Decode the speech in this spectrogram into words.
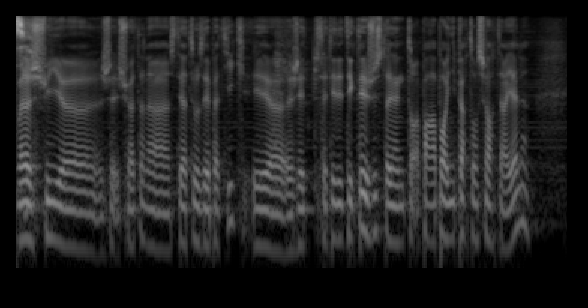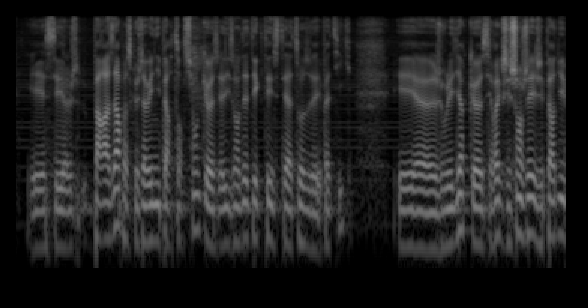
Voilà, je suis, je, suis atteint de stéatose hépatique et ça a été détecté juste par rapport à une hypertension artérielle. Et c'est euh, par hasard, parce que j'avais une hypertension, qu'ils ont détecté une stéatose hépatique. Et euh, je voulais dire que c'est vrai que j'ai changé, j'ai perdu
